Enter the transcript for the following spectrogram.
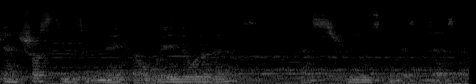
can trust you to make a way in the wilderness and streams in this desert.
